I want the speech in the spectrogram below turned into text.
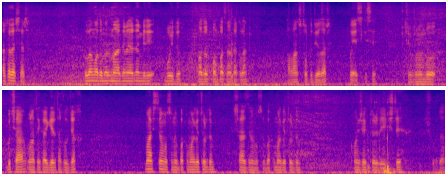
Arkadaşlar bulamadığımız malzemelerden biri buydu. Mazot pompasına takılan. Avans topu diyorlar. Bu eskisi. Şimdi bunun bu bıçağı buna tekrar geri takılacak. Maaş dinamosunu bakıma götürdüm. Şarj dinamosunu bakıma götürdüm. Konjektörü değişti. Şurada.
